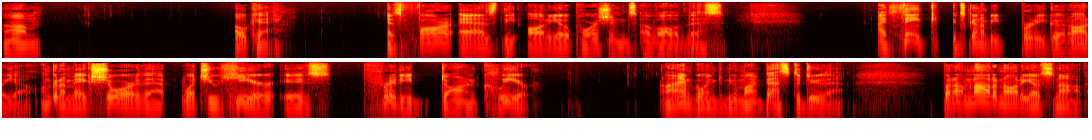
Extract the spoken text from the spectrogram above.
Um, okay, as far as the audio portions of all of this. I think it's going to be pretty good audio. I'm going to make sure that what you hear is pretty darn clear. And I am going to do my best to do that. But I'm not an audio snob.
